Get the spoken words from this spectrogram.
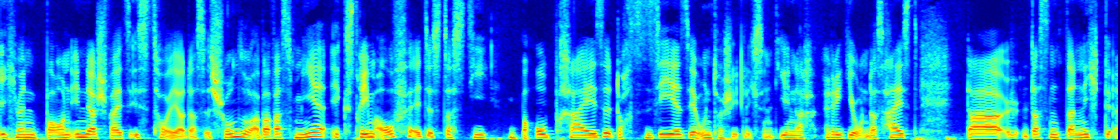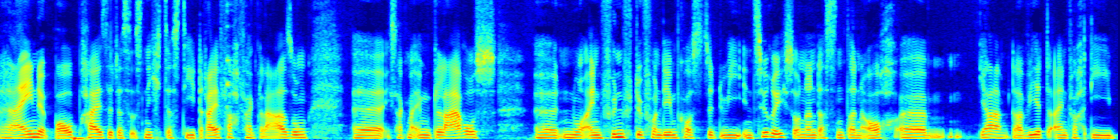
Ich meine, Bauen in der Schweiz ist teuer, das ist schon so. Aber was mir extrem auffällt, ist, dass die Baupreise doch sehr, sehr unterschiedlich sind, je nach Region. Das heißt, da, das sind dann nicht reine Baupreise. Das ist nicht, dass die Dreifachverglasung, äh, ich sag mal, im Glarus äh, nur ein Fünftel von dem kostet wie in Zürich, sondern das sind dann auch, ähm, ja, da wird einfach die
